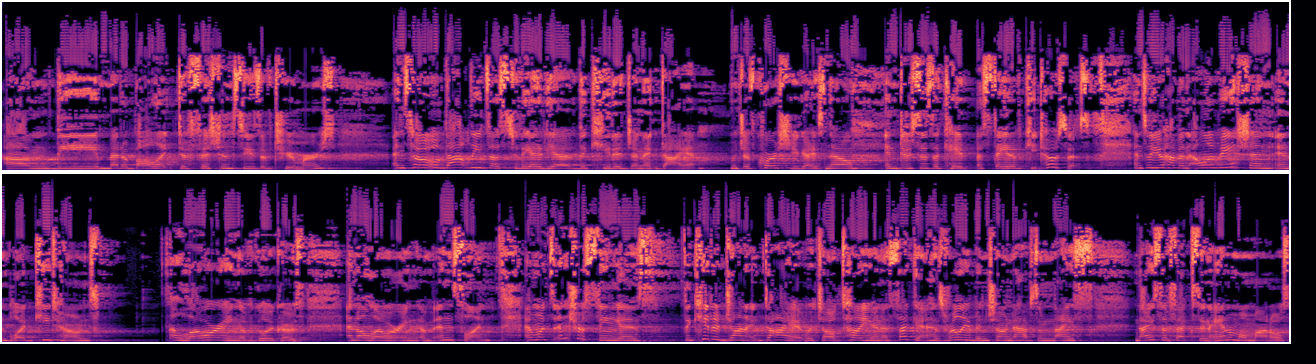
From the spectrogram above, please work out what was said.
um, the metabolic deficiencies of tumors. And so that leads us to the idea of the ketogenic diet, which of course you guys know induces a, a state of ketosis. And so you have an elevation in blood ketones a lowering of glucose and a lowering of insulin. And what's interesting is the ketogenic diet, which I'll tell you in a second, has really been shown to have some nice, nice effects in animal models.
